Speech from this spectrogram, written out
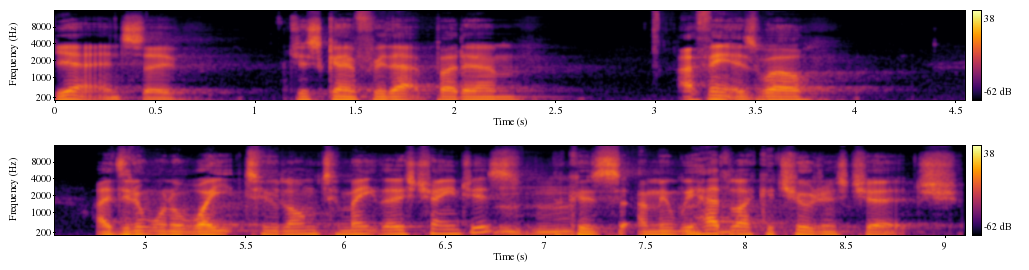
yeah, and so just going through that. But um, I think as well, I didn't want to wait too long to make those changes because I mean we had like a children's church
